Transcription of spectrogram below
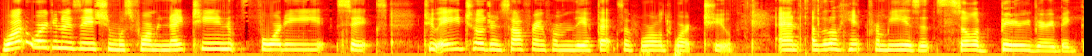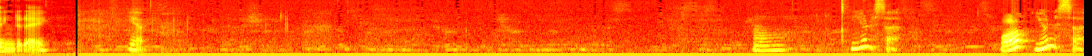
What organization was formed in 1946 to aid children suffering from the effects of World War II? And a little hint from me is it's still a very, very big thing today. Yep. Uh, UNICEF. what? UNICEF.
